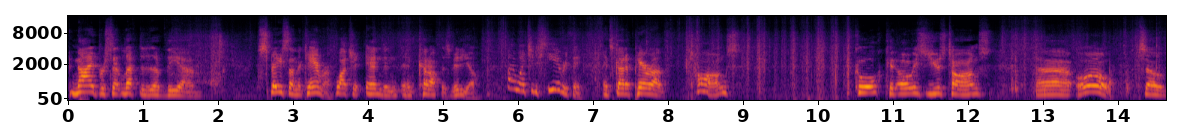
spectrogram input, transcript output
9% left of the uh, space on the camera. Watch it end and, and cut off this video. I want you to see everything. It's got a pair of tongs. Cool, could always use tongs. Uh, oh, so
